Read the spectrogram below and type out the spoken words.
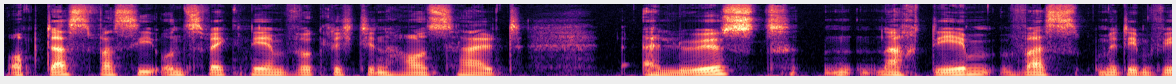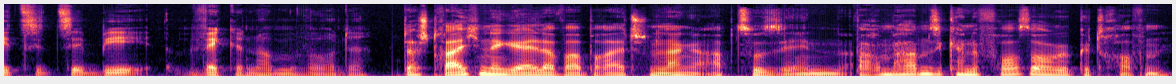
ob das, was sie uns wegnehmen, wirklich den Haushalt erlöst nach dem, was mit dem WCCB weggenommen wurde. Das Streichen der Gelder war bereits schon lange abzusehen. Warum haben Sie keine Vorsorge getroffen?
